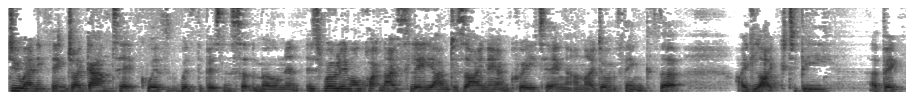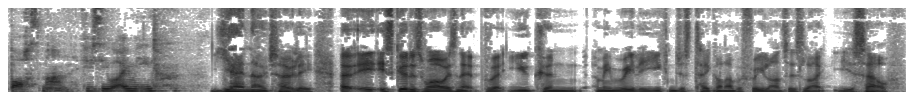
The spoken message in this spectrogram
do anything gigantic with with the business at the moment. It's rolling on quite nicely. I'm designing, I'm creating, and I don't think that I'd like to be a big boss man. If you see what I mean. Yeah, no, totally. Uh, it, it's good as well, isn't it? That you can, I mean, really, you can just take on other freelancers like yourself.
